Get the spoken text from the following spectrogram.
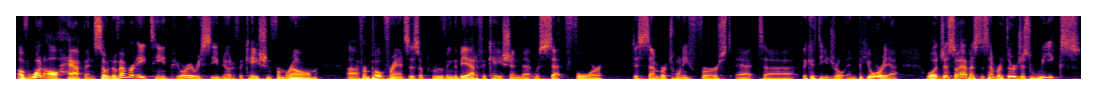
of what all happened. So November 18th, Peoria received notification from Rome uh, from Pope Francis approving the beatification that was set for December 21st at uh, the cathedral in Peoria. Well, it just so happens December 3rd, just weeks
